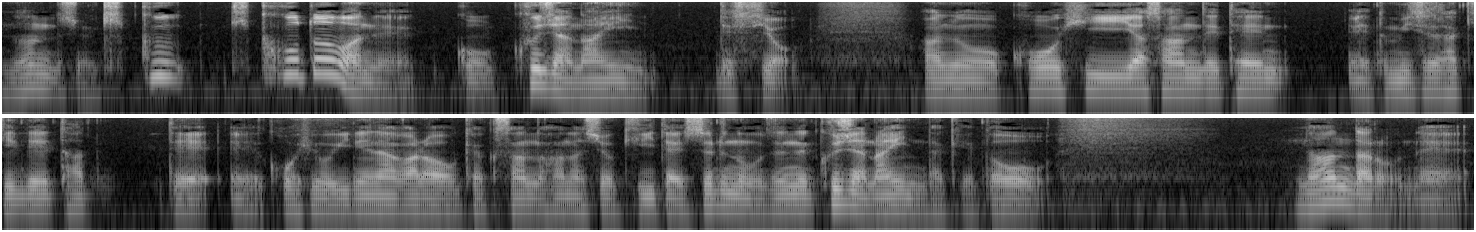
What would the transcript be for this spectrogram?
なんでしょう聞く聞くことはねこう苦じゃないんですよ。あのコーヒー屋さんで店、えーと、店先で立って、えー、コーヒーを入れながらお客さんの話を聞いたりするのも全然苦じゃないんだけどなんだろうね。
